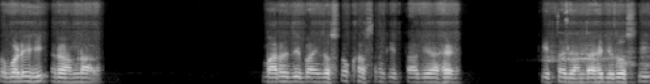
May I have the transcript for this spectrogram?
ਸੋ ਬੜੇ ਹੀ ਆਰਾਮ ਨਾਲ ਮਹਾਰਾਜ ਦੀ ਬਾਣੀ ਦਾ ਸੁੱਖ ਆਸਣ ਕੀਤਾ ਗਿਆ ਹੈ, ਕੀਤਾ ਜਾਂਦਾ ਹੈ ਜਦੋਂ ਅਸੀਂ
